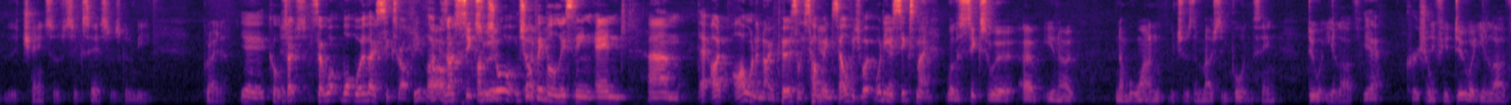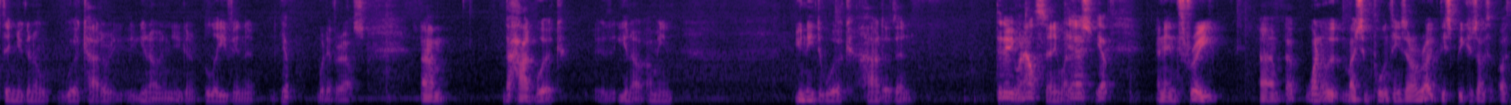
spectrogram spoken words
the chance of success was going to be greater. Yeah, yeah, cool. So, so what, what were those six, Ralphie? Like, Oh, 'cause I, I'm were- sure, I'm sure people are listening, and um, I, I want to know personally. So I'm Yeah. being selfish. What, what are your six, mate? Well, the six were, uh, you know, number one, which was the most important thing, do what you love. Yeah, crucial. And if you do what you love, then you're going to work harder, you know, and you're going to believe in it, Yep. whatever else. Um, the hard work, you know, I mean, you need to work harder than. Than anyone else. Than anyone yeah, else. Yep. And then three, um, uh, one of the most important things, and I wrote this because I, I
